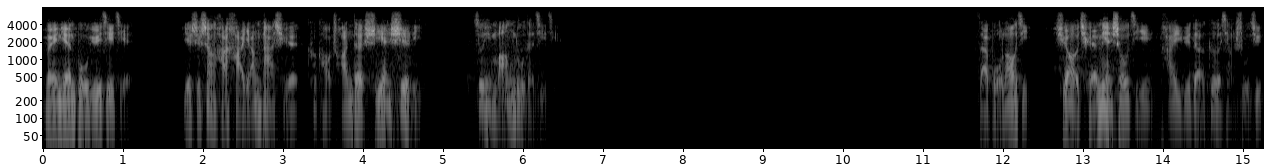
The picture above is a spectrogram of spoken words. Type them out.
每年捕鱼季节，也是上海海洋大学科考船的实验室里最忙碌的季节。在捕捞季，需要全面收集台鱼的各项数据，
